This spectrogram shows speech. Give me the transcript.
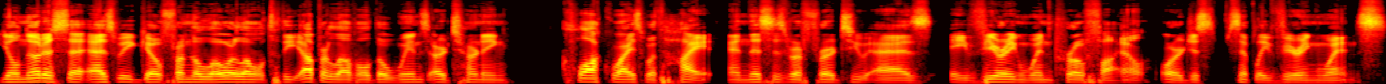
you'll notice that as we go from the lower level to the upper level, the winds are turning clockwise with height, and this is referred to as a veering wind profile, or just simply veering winds.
